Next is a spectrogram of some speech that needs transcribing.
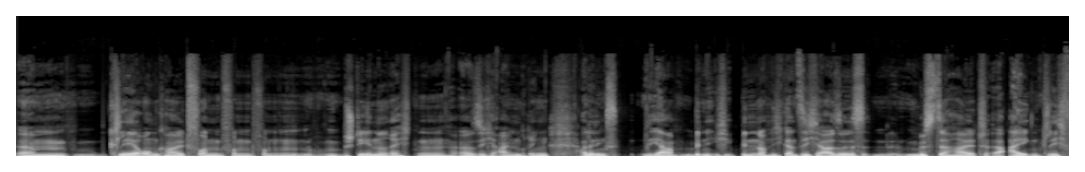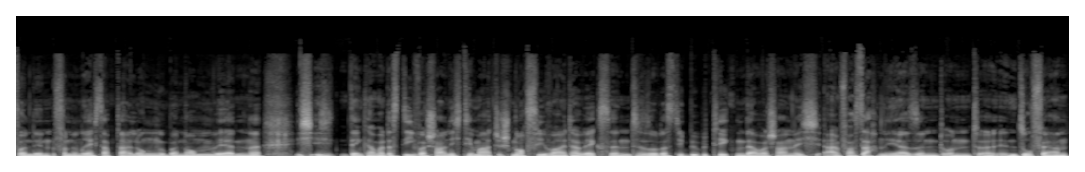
ähm, Klärung halt von, von, von bestehenden Rechten äh, sich einbringen. Allerdings ja, bin ich bin noch nicht ganz sicher. Also es müsste halt äh, eigentlich von den von den Rechtsabteilungen übernommen werden. Ne? Ich, ich denke aber, dass die wahrscheinlich thematisch noch viel weiter weg sind, so dass die Bibliotheken da wahrscheinlich einfach sachnäher sind und äh, insofern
